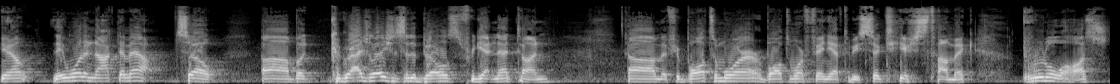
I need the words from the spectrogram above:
you know, they want to knock them out. So, uh, but congratulations to the Bills for getting that done. Um, if you're Baltimore or Baltimore fan, you have to be sick to your stomach. Brutal loss.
